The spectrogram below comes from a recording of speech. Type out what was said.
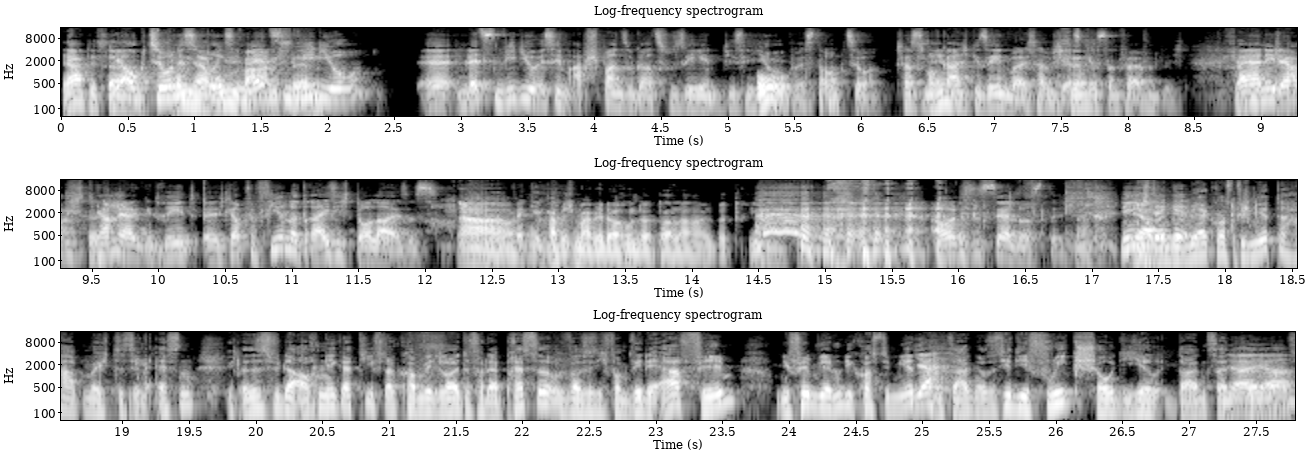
ja, dieser. Die Auktion ist übrigens im letzten Video äh, Im letzten Video ist im Abspann sogar zu sehen, diese Hero Quest Auktion. Das hast du noch gar nicht gesehen, weil das habe ich erst gestern veröffentlicht. Ja, ja, nee, die, hab ich, die haben ja gedreht. Äh, ich glaube, für 430 Dollar ist es. Ah, äh, habe ich mal wieder 100 Dollar übertrieben. Aber das ist sehr lustig. Ne? Nee, ja, ich denke, wenn du mehr Kostümierte haben möchtest in Essen, das ist wieder auch negativ. Dann kommen wieder Leute von der Presse und was weiß ich vom WDR filmen und die filmen wieder nur die Kostümierten ja. und sagen, das ist hier die Freak Show, die hier da in sein ja, ja.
